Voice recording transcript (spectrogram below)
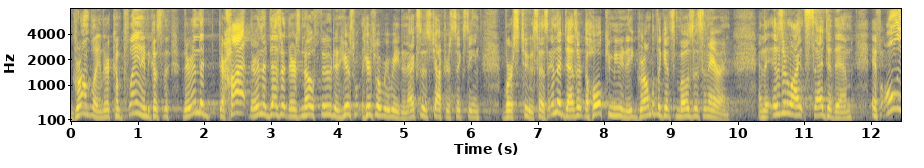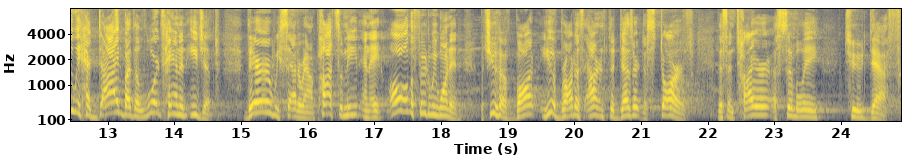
grumbling. They're complaining because they're, in the, they're hot, they're in the desert, there's no food. And here's, here's what we read in Exodus chapter 16, verse 2. It says, In the desert, the whole community grumbled against Moses and Aaron. And the Israelites said to them, If only we had died by the Lord's hand in Egypt. There we sat around pots of meat and ate all the food we wanted. But you have, bought, you have brought us out into the desert to starve this entire assembly to death.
